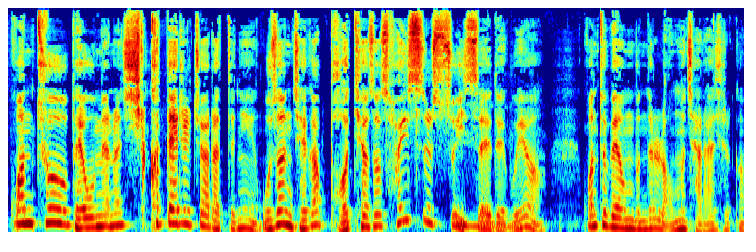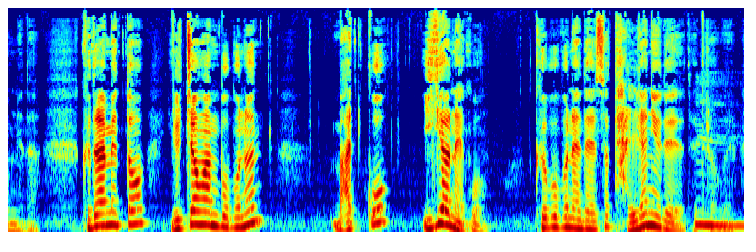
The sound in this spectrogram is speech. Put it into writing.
권투 배우면은 실컷 때릴 줄 알았더니 우선 제가 버텨서 서 있을 수 있어야 음. 되고요. 권투 배운 분들 너무 잘 아실 겁니다. 그 다음에 또 일정한 부분은 맞고 이겨내고 그 부분에 대해서 단련이 돼야 되더라고요. 음.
